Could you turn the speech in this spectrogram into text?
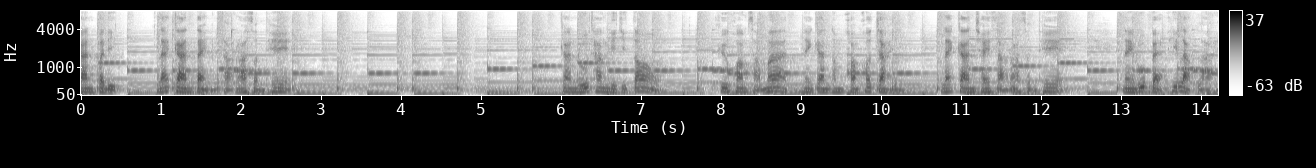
การประดิษฐ์ และการแต่งสารสนเทศ การรู้ทางดิจิทัล คือความสามารถในการทำความเข้าใจ และการใช้สารสนเทศ ในรูปแบบที่หลากหลาย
